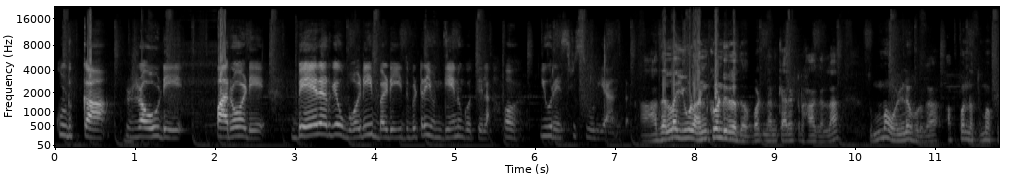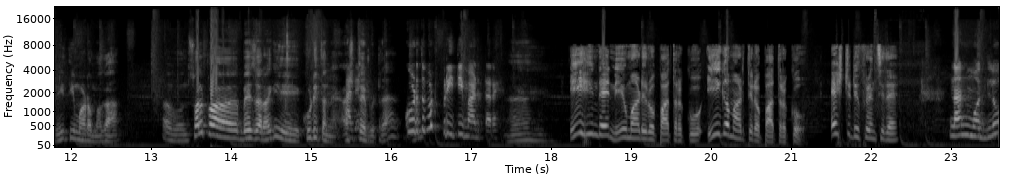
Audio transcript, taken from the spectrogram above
ಕುಡ್ಕ ರೌಡಿ ಪರೋಡಿ ಬೇರೆಯವ್ರಿಗೆ ಒಡಿ ಬಡಿ ಇದು ಬಿಟ್ರೆ ಇವ್ನಿಗೇನು ಗೊತ್ತಿಲ್ಲ. ಓ ಇವ್ರ ಹೆಸರು ಸೂರ್ಯ ಅಂತ. ಅದೆಲ್ಲ ಇವಳು ಅನ್ಕೊಂಡಿರೋದು ಬಟ್ ನನ್ನ ಕ್ಯಾರೆಕ್ಟರ್ ಹಾಗಲ್ಲ. ತುಂಬ ಒಳ್ಳೆ ಹುಡುಗ ಅಪ್ಪನ ತುಂಬ ಪ್ರೀತಿ ಮಾಡೋ ಮಗ. ಒಂದು ಸ್ವಲ್ಪ ಬೇಜಾರಾಗಿ ಕುಡಿತಾನೆ ಅಷ್ಟೇ ಬಿಟ್ರೆ. ಕುಡ್ದ್ಬಿಟ್ಟು ಪ್ರೀತಿ ಮಾಡ್ತಾರೆ. ಈ ಹಿಂದೆ ನೀವು ಮಾಡಿರೋ ಪಾತ್ರಕ್ಕೂ ಈಗ ಮಾಡ್ತಿರೋ ಪಾತ್ರಕ್ಕೂ ಎಷ್ಟು ಡಿಫ್ರೆನ್ಸ್ ಇದೆ? ನಾನು ಮೊದಲು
